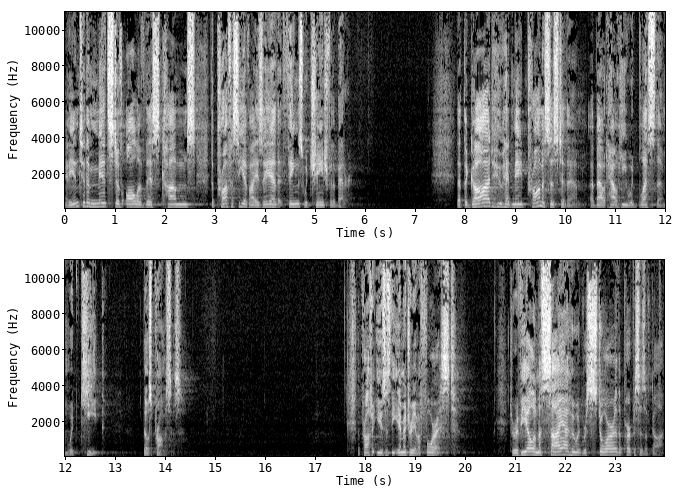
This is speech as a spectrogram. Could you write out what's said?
And into the midst of all of this comes the prophecy of Isaiah that things would change for the better. That the God who had made promises to them about how he would bless them would keep those promises. The prophet uses the imagery of a forest to reveal a Messiah who would restore the purposes of God.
